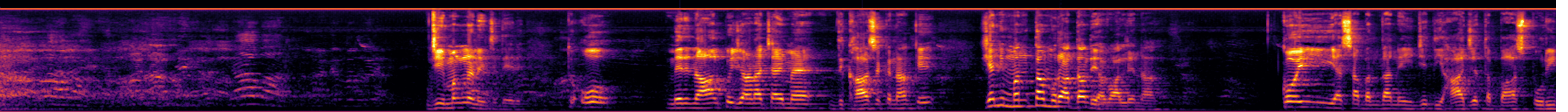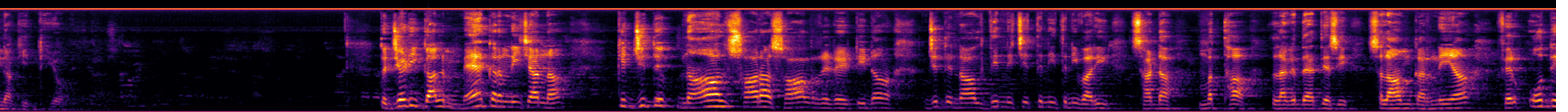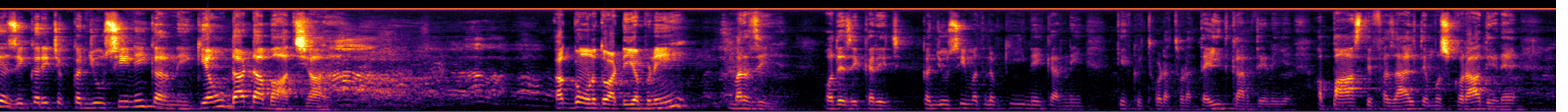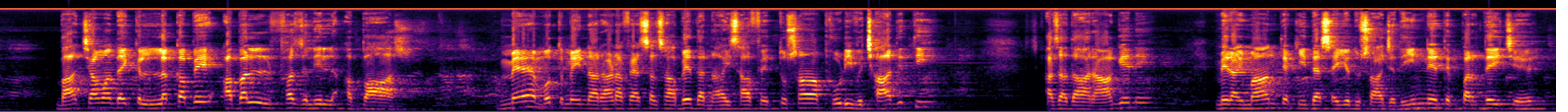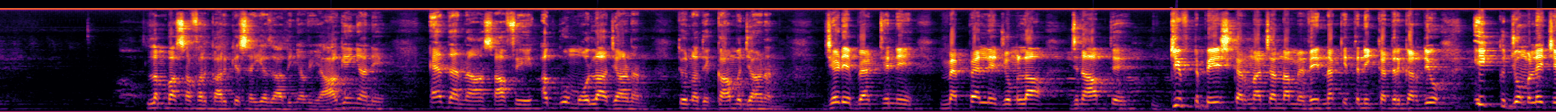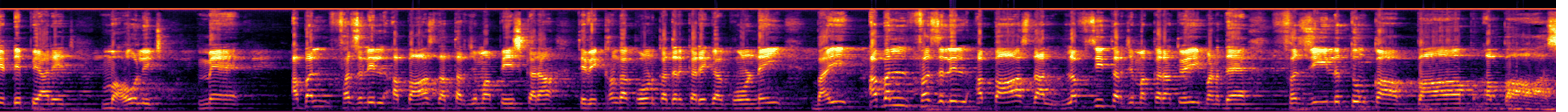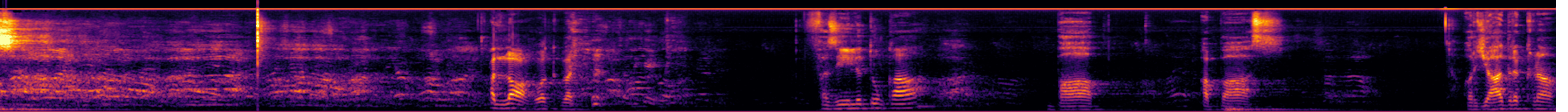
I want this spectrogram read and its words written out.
जी मंगने च दे तो वह मेरे नाल कोई जाना चाहे, मैं दिखा सकना कि, यानी मनता मुरादा के हवाले न कोई ऐसा बंदा नहीं जिंदी हाजत अब्बास पूरी ना की हो। तो जड़ी गल मैं करनी चाहना ਕਿ ਜਿਹਦੇ ਨਾਲ ਸਾਰਾ ਸਾਲ ਰਿਲੇਟਿਡ ਆ ਜਿਹਦੇ ਨਾਲ ਦਿਨ ਵਿੱਚ ਇਤਨੀ ਇਤਨੀ ਵਾਰੀ ਸਾਡਾ ਮੱਥਾ ਲੱਗਦਾ ਤੇ ਅਸੀਂ ਸਲਾਮ ਕਰਨੇ ਆ ਫਿਰ ਉਹਦੇ ਜ਼ਿਕਰ ਵਿੱਚ ਕੰਜੂਸੀ ਨਹੀਂ ਕਰਨੀ ਕਿਉਂ ਡਾਡਾ ਬਾਦਸ਼ਾਹ ਹੈ ਅੱਗੋਂ ਹੁਣ ਤੁਹਾਡੀ ਆਪਣੀ ਮਰਜ਼ੀ ਹੈ ਉਹਦੇ ਜ਼ਿਕਰ ਵਿੱਚ ਕੰਜੂਸੀ ਮਤਲਬ ਕੀ ਨਹੀਂ ਕਰਨੀ ਕਿ ਕੋਈ ਥੋੜਾ ਥੋੜਾ ਤਾਇਦ ਕਰ ਦੇਣੀ ਹੈ ਅਬਾਸ ਤੇ ਫਜ਼ਾਇਲ ਤੇ ਮੁਸਕਰਾ ਦੇਣਾ ਹੈ ਬਾਦਸ਼ਾਹਾਂ ਦਾ ਇੱਕ ਲਕਬ ਅਬਲ ਫਜ਼ਲਿਲ ਅਬਾਸ मैं मुतमैना राणा फैसल साहबे का ना साफे तुसा फूड़ी विछा दी अजादार आ गए ने। मेरा ईमान ते अकीदा सैयद उसाजदीन ने ते परदे च लंबा सफ़र करके सही आज़ादियाँ भी आ गई ने। एदा ना साफे अगू मोला जानन तो उन्होंने काम जानन। जेड़े बैठे ने, मैं पहले जुमला जनाब ते गिफ्ट पेश करना चाहना मैं वे ना कितनी कदर कर दियो एक जुमले च प्यारे माहौल मैं अबल फजल अब्बास का तर्जमा पेश करा तो वेखा कौन कदर करेगा, कौन नहीं। भाई, अबल फजलिल अब्बास का लफ्जी तर्जमा करा तो यही बनता है, फजीलतों का बाप अब्बास। अल्लाह अकबर। फजीलतों का बाप अब्बास। और याद रखना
